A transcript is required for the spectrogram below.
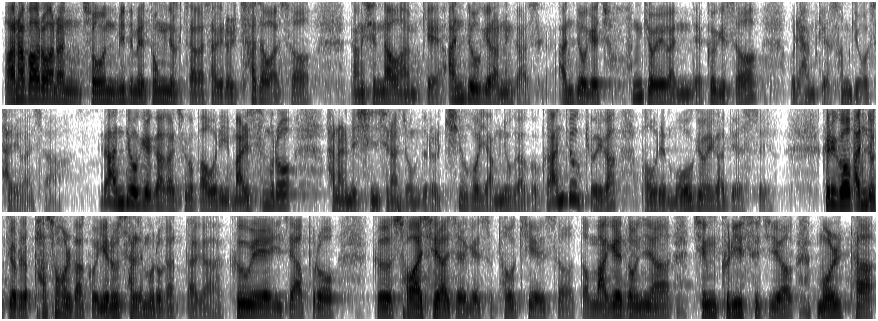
바나바로 하는 좋은 믿음의 동력자가 자기를 찾아와서 당신 나와 함께 안디옥이라는 가서 안디옥에 좋은 교회가 있는데 거기서 우리 함께 섬기고 사역하자. 안디옥에 가가지고 바울이 말씀으로 하나님의 신실한 종들을 키우고 양육하고 그 안디옥 교회가 바울의 모교회가 되었어요. 그리고 안디옥 교회로 파송을 받고 예루살렘으로 갔다가 그 외에 이제 앞으로 그 소아시아 지역에서 터키에서 또 마게도니아, 지금 그리스 지역, 몰타,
